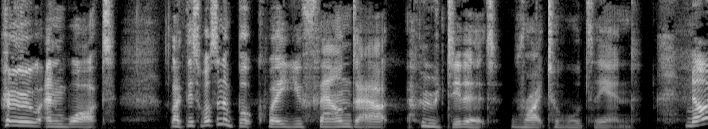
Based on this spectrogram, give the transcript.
who and what. Like, this wasn't a book where you found out who did it right towards the end No,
